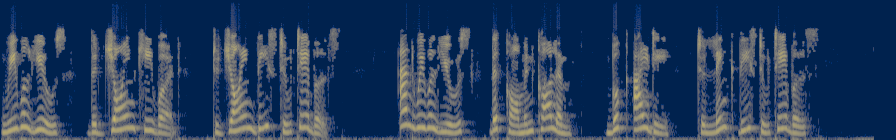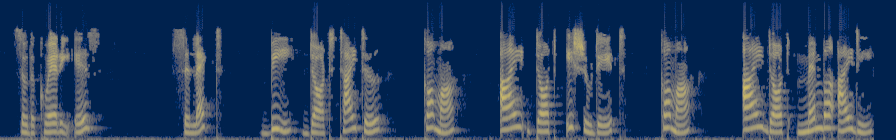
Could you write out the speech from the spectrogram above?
we will use the join keyword to join these two tables. And we will use the common column, book ID, to link these two tables. So the query is select b dot title comma i dot issue date comma i dot member id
